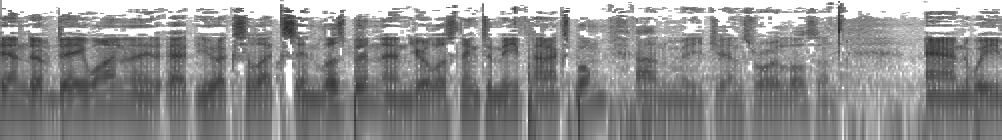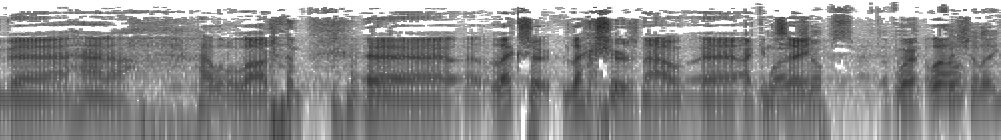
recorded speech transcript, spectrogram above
End of day one at UXLX in Lisbon, and you're listening to me, Per Axbom. And me, James Royal-Lawson. And we've uh, had a hell of a lot of uh, lecture, lectures now, uh, I can workshops, say. Well, officially,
